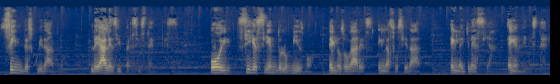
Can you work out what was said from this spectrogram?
sin descuidarlo, leales y persistentes. Hoy sigue siendo lo mismo en los hogares, en la sociedad, en la iglesia, en el ministerio.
